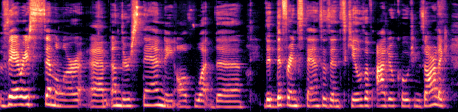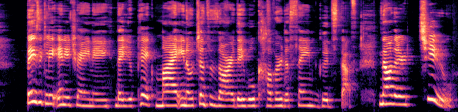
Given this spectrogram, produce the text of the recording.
very similar um, understanding of what the the different stances and skills of agile coachings are like basically any training that you pick, my, you know, chances are they will cover the same good stuff. Now there are two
